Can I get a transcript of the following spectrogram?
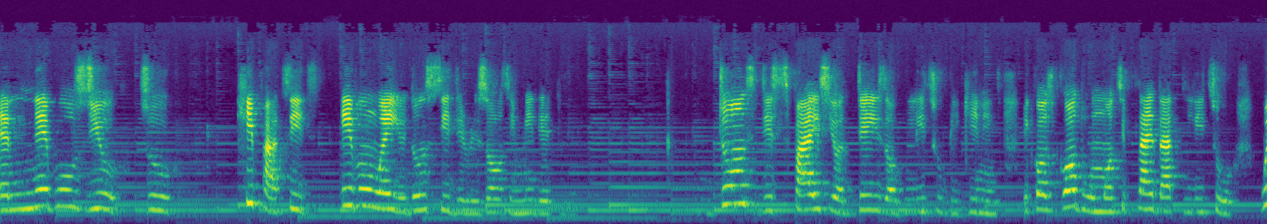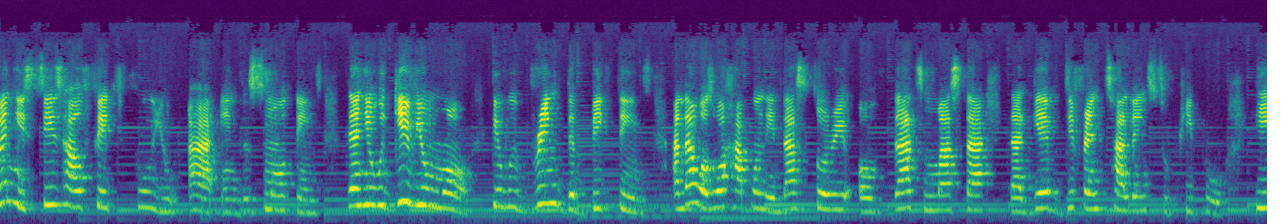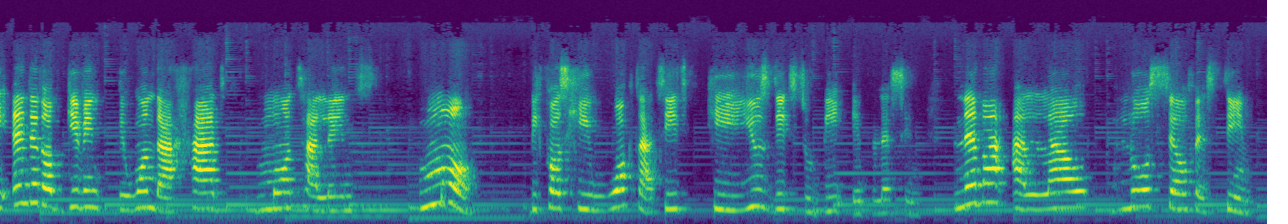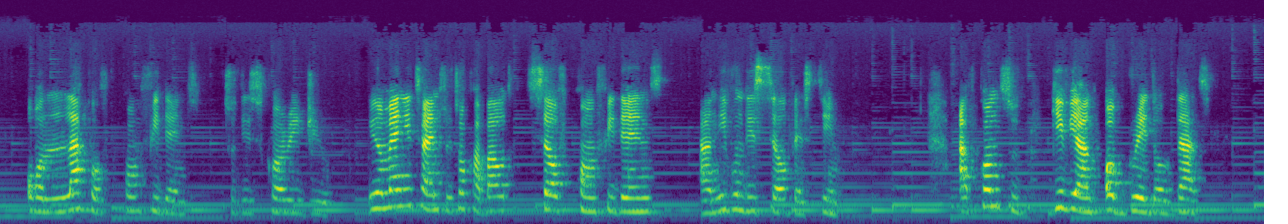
enables you to keep at it even when you don't see the results immediately. Don't despise your days of little beginnings because God will multiply that little. When He sees how faithful you are in the small things, then He will give you more. He will bring the big things. And that was what happened in that story of that master that gave different talents to people. He ended up giving the one that had more talents more because he worked at it, he used it to be a blessing. Never allow low self esteem or lack of confidence to discourage you. You know, many times we talk about self confidence and even this self esteem. I've come to give you an upgrade of that.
